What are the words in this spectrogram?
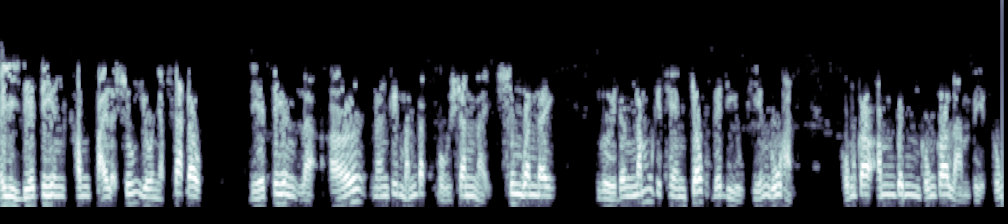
Bởi vì địa tiên không phải là xuống vô nhập xác đâu. Địa tiên là ở năng cái mảnh đất phù sanh này, xung quanh đây, người đang nắm cái then chốt để điều khiển ngũ hành. Cũng có âm binh, cũng có làm việc, cũng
